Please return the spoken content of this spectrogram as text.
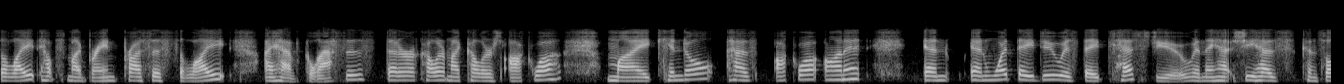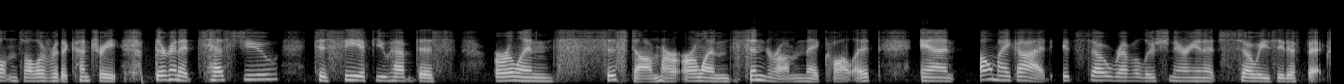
the light, helps my brain process the light. I have glasses that are a color. My color's aqua. My Kindle has aqua on it. And and what they do is they test you and they ha- she has consultants all over the country. They're going to test you to see if you have this Irlen system or Irlen syndrome they call it. And oh my god it's so revolutionary and it's so easy to fix.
